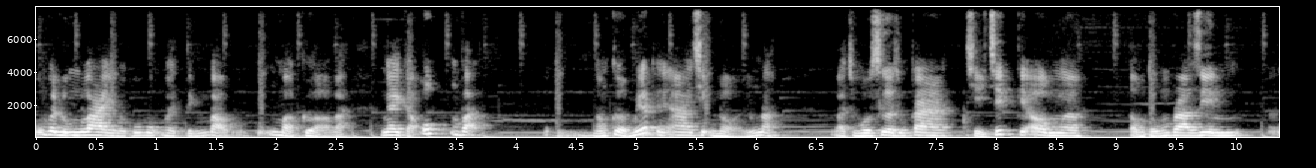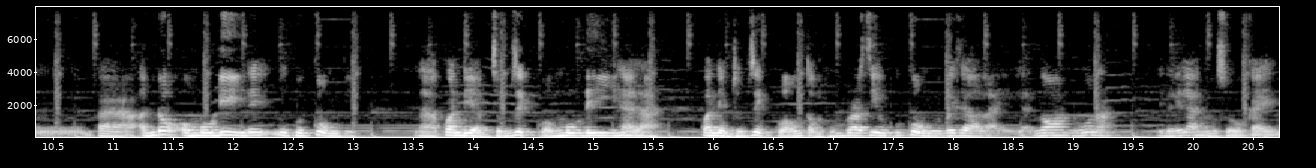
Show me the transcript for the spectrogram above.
cũng phải lung lay và cũng cũng phải tính bảo cũng mở cửa và ngay cả Úc cũng vậy. Đóng cửa miết thì ai chịu nổi đúng không nào? Và hồi xưa chúng ta chỉ trích cái ông uh, tổng thống Brazil ờ, và Ấn Độ, ông Modi đấy. Nhưng cuối cùng thì là quan điểm chống dịch của ông Modi hay là quan điểm chống dịch của ông tổng thống Brazil cuối cùng bây giờ lại lại ngon, đúng không nào? Thì đấy là một số cái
